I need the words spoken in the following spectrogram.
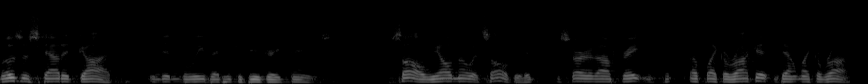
Moses doubted God and didn't believe that he could do great things. Saul, we all know what Saul did. He started off great and f- up like a rocket and down like a rock.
